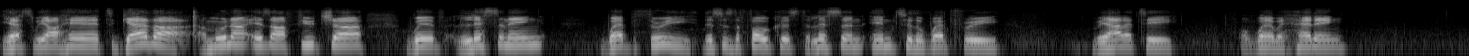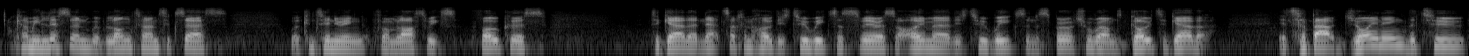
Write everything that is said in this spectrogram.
Yes, we are here together. Amuna is our future with listening Web3. This is the focus to listen into the Web3 reality of where we're heading. Can we listen with long term success? We're continuing from last week's focus together. Netzach and Hod, these two weeks of Sfiras, Omer, these two weeks in the spiritual realms go together. It's about joining the two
